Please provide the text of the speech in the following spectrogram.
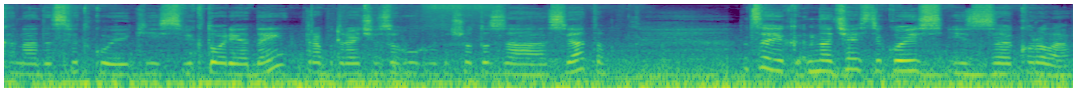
Канада святкує якийсь Вікторія Дей. Треба, до речі, загуглити, що то за свято. Це як на честь якоїсь із королев.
